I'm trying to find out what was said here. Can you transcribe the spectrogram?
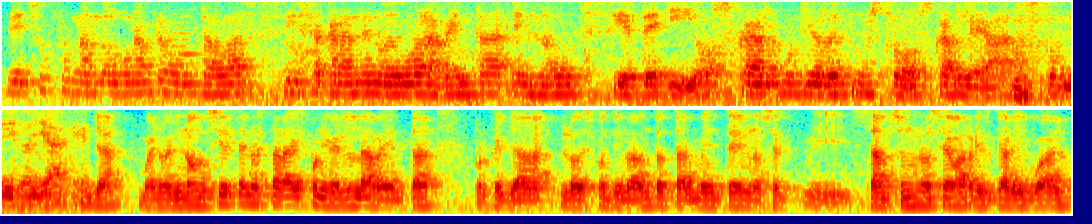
De hecho, Fernando Luna preguntaba si sacarán de nuevo a la venta el Note 7 y Oscar Gutiérrez, nuestro Oscar, le ha respondido ya que... Ya, bueno, el Note 7 no estará disponible en la venta porque ya lo descontinuaron totalmente, no sé, y Samsung no se va a arriesgar igual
